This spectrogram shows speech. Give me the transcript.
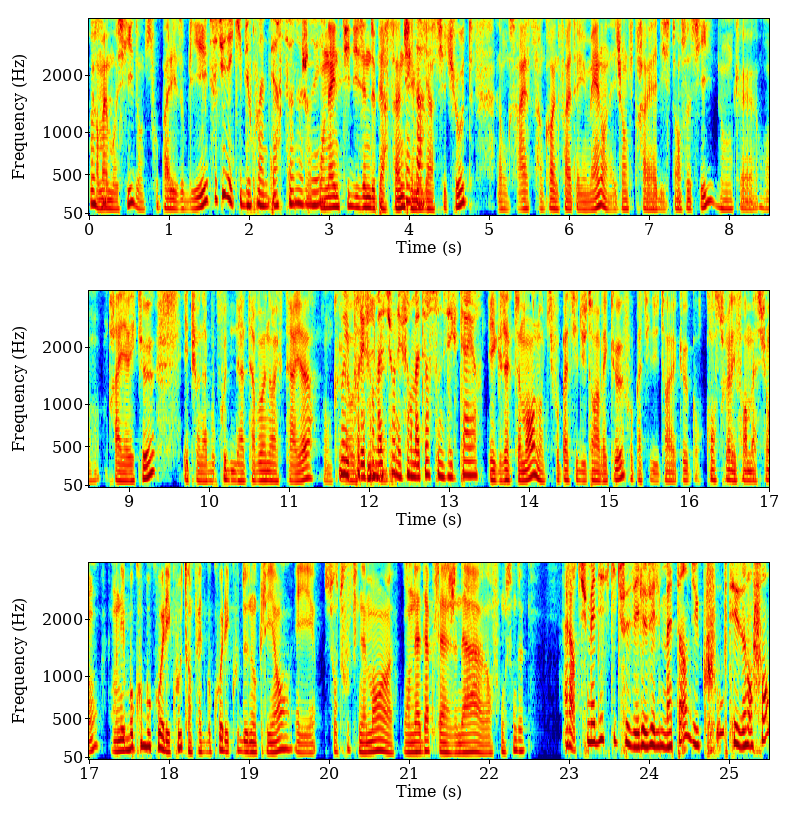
quand mhm. même aussi, donc il ne faut pas les oublier. C'est une équipe de combien de personnes aujourd'hui? On a une petite dizaine de personnes chez Media Institute, donc ça reste encore une fois à taille humaine. On a des gens qui travaillent à distance aussi, donc euh, on travaille avec eux. Et puis on a beaucoup d'intervenants extérieurs. Donc oui, pour les formations, les formateurs sont des extérieurs. Exactement, donc il faut passer du temps avec eux, il faut passer du temps avec eux pour construire les formations. On est beaucoup, beaucoup à l'écoute, en fait, beaucoup à l'écoute de nos clients, et surtout finalement, on adapte l'agenda en fonction d'eux. Alors, tu m'as dit ce qui te faisait lever le matin, du coup, tes enfants,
